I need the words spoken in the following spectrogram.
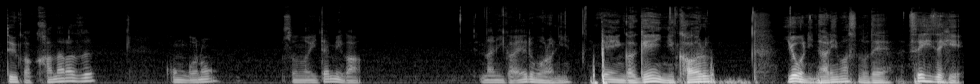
っていうか必ず、今後のその痛みが何か得るものに、 pain が gain に変わるようになりますので、ぜひぜひ、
